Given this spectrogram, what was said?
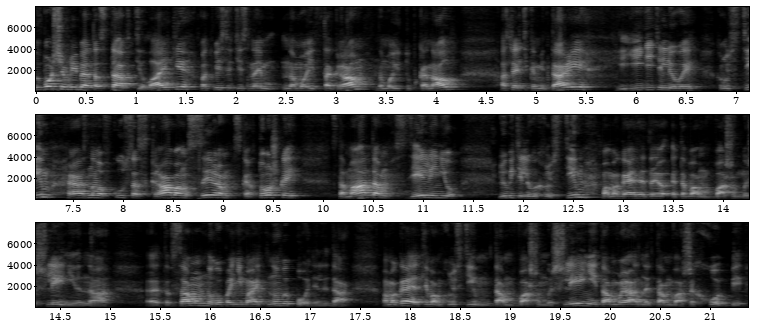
Ну, в общем, ребята, ставьте лайки, подписывайтесь на, на мой инстаграм, на мой YouTube канал, оставляйте комментарии, едите ли вы хрустим разного вкуса с крабом, с сыром, с картошкой, с томатом, с зеленью. Любите ли вы хрустим? Помогает это, это вам в вашем мышлении на это в самом, ну вы понимаете, ну вы поняли, да. Помогает ли вам хрустим там в вашем мышлении, там в разных там ваших хобби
